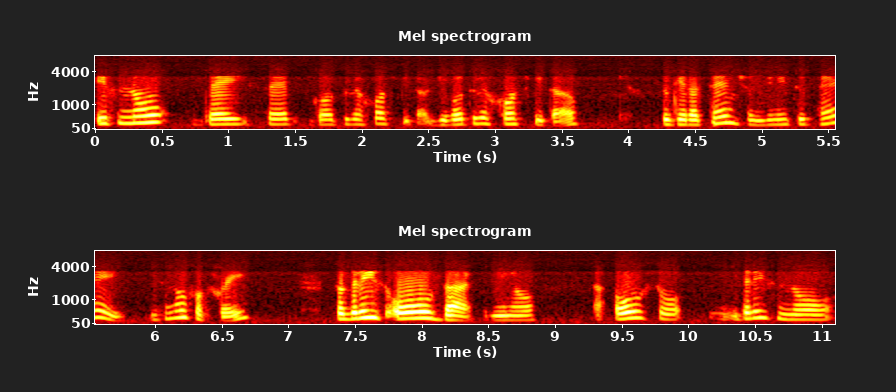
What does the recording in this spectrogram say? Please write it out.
If no, they said go to the hospital. You go to the hospital to get attention, you need to pay. It's not for free. So there is all that, you know. Uh, also, there is no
